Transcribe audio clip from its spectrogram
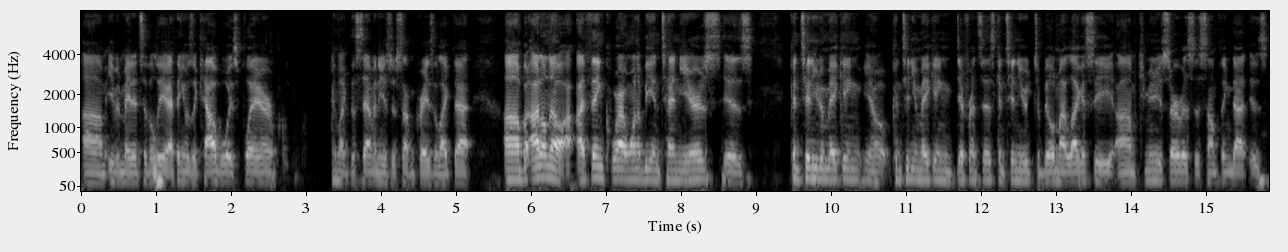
um, even made it to the league. I think it was a Cowboys player in like the 70s or something crazy like that. Uh, but I don't know. I, I think where I want to be in 10 years is continue to making, you know, continue making differences, continue to build my legacy. Um, community service is something that is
